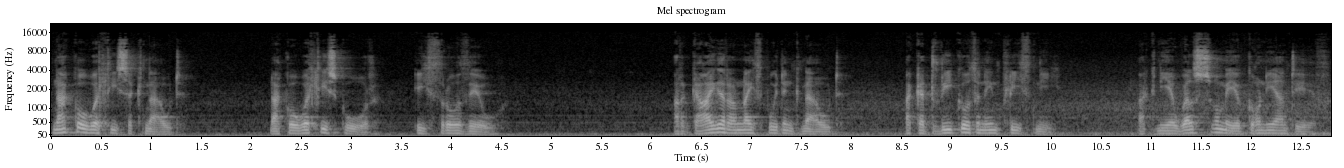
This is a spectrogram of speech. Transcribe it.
nac o wyllus y cnawd, nac o wyllus gŵr, eithro ddiw. Ar gair a wnaeth bwyd yn gnawd, ac adrigodd yn ein plith ni, ac ni ewelsom ei ogoniant ef,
